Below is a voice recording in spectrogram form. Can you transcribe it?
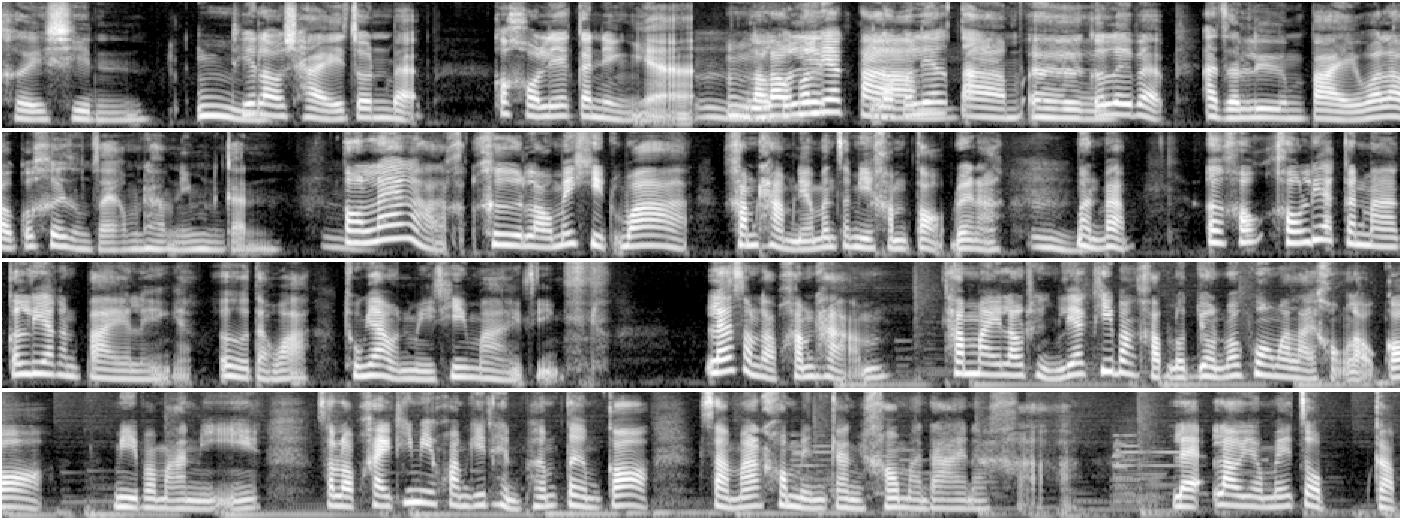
เคยชินอืมที่เราใช้จนแบบ ก็เขาเรียกกันอย่างเงี้ยเราก็เรียกตามเราก็เรียกตาม เออเออก็เลยแบบอาจจะลืมไปว่าเราก็เคยสงสัยคำถามนี้เหมือนกัน ตอนแรกอะ คือเราไม่คิดว่าคำถามเนี้ยมันจะมีคำตอบด้วยนะเหมือนแบบ เออเขาเขาเรียกกันมาก็เรียกกันไปอะไรอย่างเงี้ยเออแต่ว่าทุกอย่างมันมีที่มาจริงและสำหรับคำถามทำไมเราถึงเรียกที่บังคับรถยนต์ว่าพวงมาลัยของเราก็มีประมาณนี้สำหรับใครที่มีความคิดเห็นเพิ่มเติมก็สามารถคอมเมนต์กันเข้ามาได้นะคะ และเรายังไม่จบกับ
